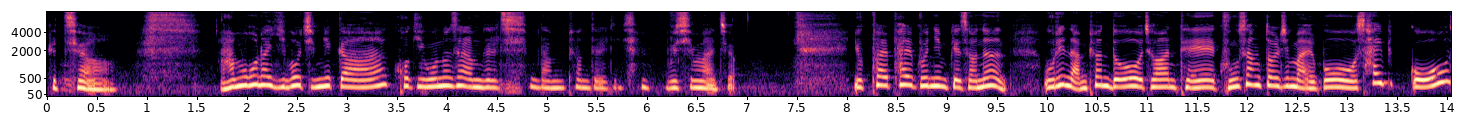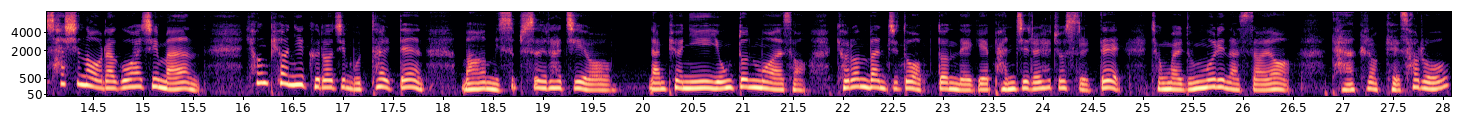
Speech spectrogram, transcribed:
그쵸. 아무거나 입어집니까? 거기 오는 사람들 참 남편들 참 무심하죠. 6889님께서는 우리 남편도 저한테 궁상 떨지 말고 사 입고 사시너라고 하지만 형편이 그러지 못할 땐 마음이 씁쓸하지요. 남편이 용돈 모아서 결혼 반지도 없던 내게 반지를 해줬을 때 정말 눈물이 났어요. 다 그렇게 서로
